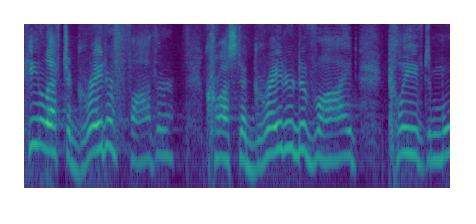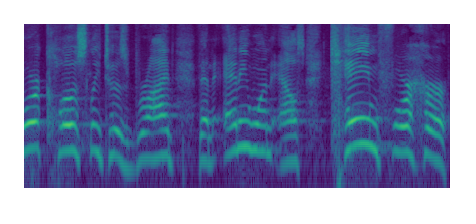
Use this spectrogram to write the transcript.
He left a greater father, crossed a greater divide, cleaved more closely to his bride than anyone else, came for her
